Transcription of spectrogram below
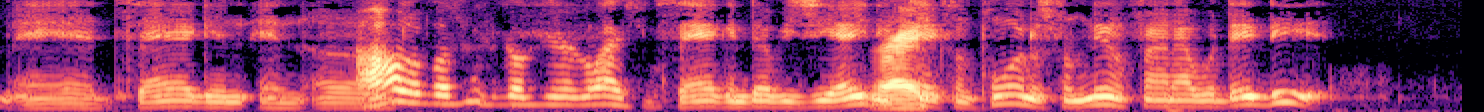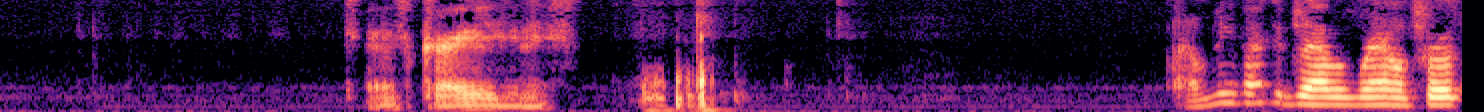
Man, SAG and, and uh All of us need to go get a license. SAG and WGA need Right. to take some pointers from them, find out what they did. That's craziness. I believe I could drive a brown truck.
